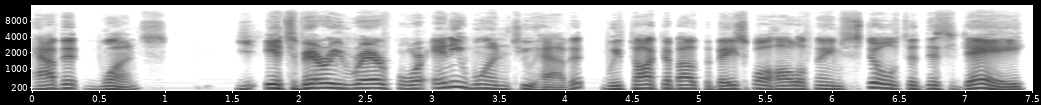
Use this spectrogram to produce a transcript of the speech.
have it once. It's very rare for anyone to have it. We've talked about the Baseball Hall of Fame still to this day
